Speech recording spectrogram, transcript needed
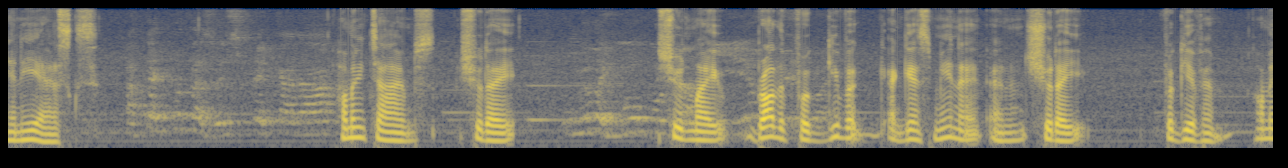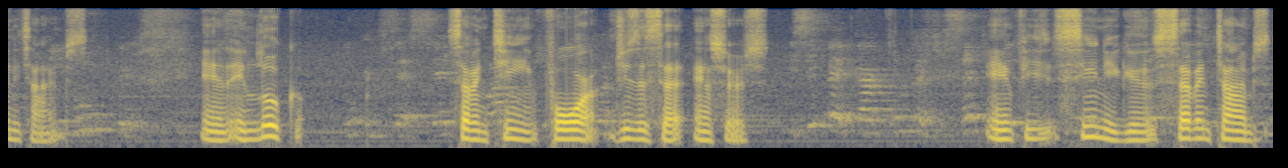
and he asks, how many times should I should my brother forgive against me and, and should I forgive him? How many times? In, in Luke 17, 4, Jesus answers, And if he sin you seven times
